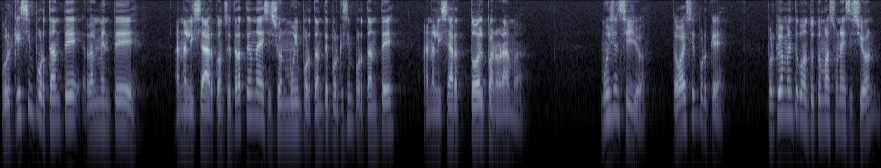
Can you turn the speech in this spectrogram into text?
¿por qué es importante realmente analizar? Cuando se trata de una decisión muy importante, ¿por qué es importante analizar todo el panorama? Muy sencillo te voy a decir por qué. Porque obviamente cuando tú tomas una decisión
